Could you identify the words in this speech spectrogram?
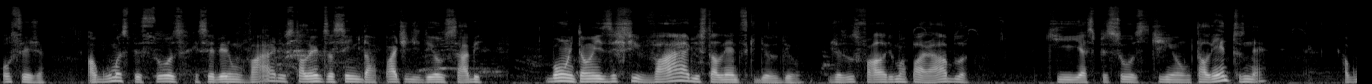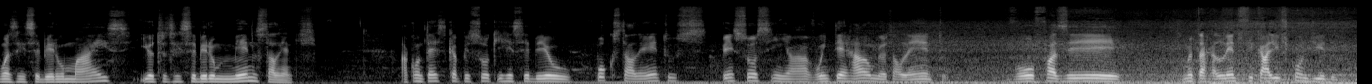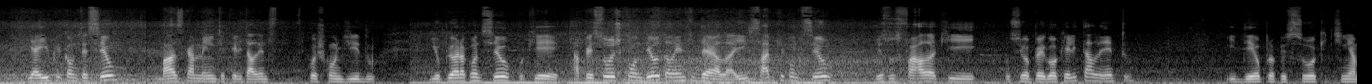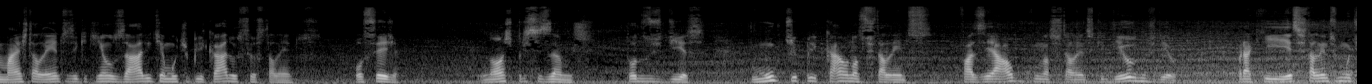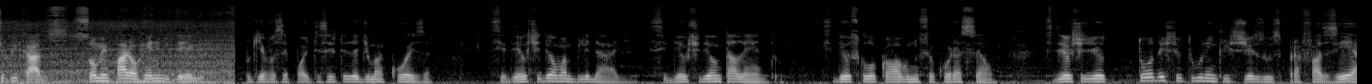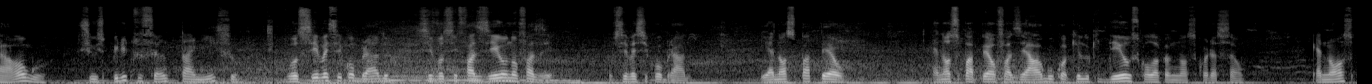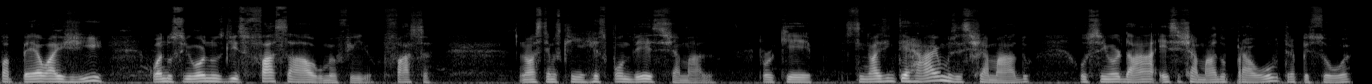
Ou seja, algumas pessoas receberam vários talentos assim da parte de Deus, sabe? Bom, então existem vários talentos que Deus deu. Jesus fala de uma parábola que as pessoas tinham talentos, né? Algumas receberam mais e outras receberam menos talentos. Acontece que a pessoa que recebeu poucos talentos pensou assim: ah, vou enterrar o meu talento, vou fazer o meu talento ficar ali escondido. E aí o que aconteceu? Basicamente aquele talento ficou escondido. E o pior aconteceu porque a pessoa escondeu o talento dela. E sabe o que aconteceu? Jesus fala que o Senhor pegou aquele talento e deu para a pessoa que tinha mais talentos e que tinha usado e tinha multiplicado os seus talentos. Ou seja, nós precisamos todos os dias, multiplicar os nossos talentos, fazer algo com nossos talentos que Deus nos deu, para que esses talentos multiplicados somem para o reino dele. Porque você pode ter certeza de uma coisa: se Deus te deu uma habilidade, se Deus te deu um talento, se Deus colocou algo no seu coração, se Deus te deu toda a estrutura em Cristo Jesus para fazer algo, se o Espírito Santo está nisso, você vai ser cobrado se você fazer ou não fazer. Você vai ser cobrado. E é nosso papel é nosso papel fazer algo com aquilo que Deus coloca no nosso coração. É nosso papel agir quando o Senhor nos diz: faça algo, meu filho, faça. Nós temos que responder esse chamado, porque se nós enterrarmos esse chamado, o Senhor dá esse chamado para outra pessoa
